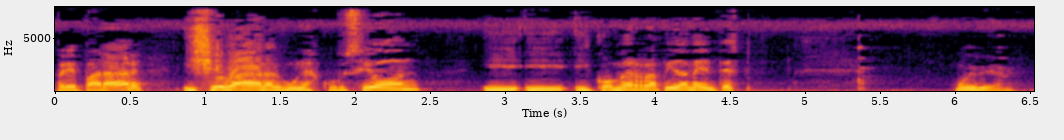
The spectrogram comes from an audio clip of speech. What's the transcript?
preparar y llevar a alguna excursión y, comer rápidamente. Muy bien.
